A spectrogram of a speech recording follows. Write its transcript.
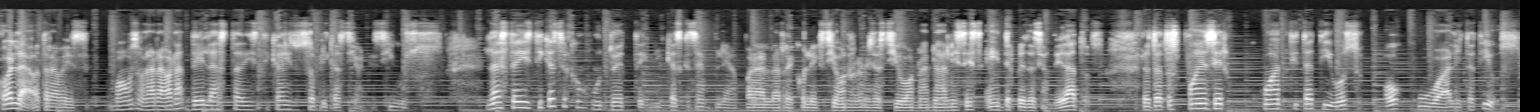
Hola otra vez. Vamos a hablar ahora de la estadística y sus aplicaciones y usos. La estadística es el conjunto de técnicas que se emplean para la recolección, organización, análisis e interpretación de datos. Los datos pueden ser cuantitativos o cualitativos.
